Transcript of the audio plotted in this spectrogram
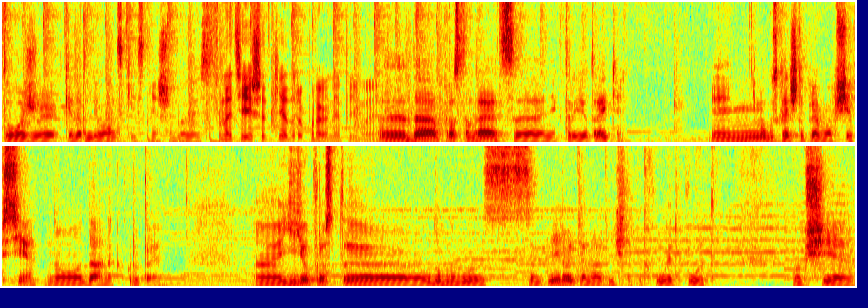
тоже Кедр Ливанский, если не ошибаюсь. Фанатеешь от кедра, правильно я понимаю? Э, Да, просто нравятся некоторые ее треки. Э, Не могу сказать, что прям вообще все, но да, она крутая. Э, Ее просто удобно было сэмплировать, она отлично подходит под вообще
